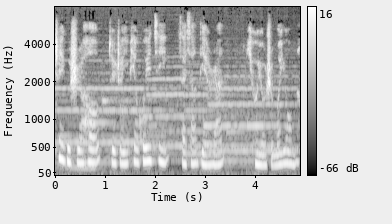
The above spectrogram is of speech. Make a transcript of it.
这个时候，对着一片灰烬再想点燃，又有什么用呢？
